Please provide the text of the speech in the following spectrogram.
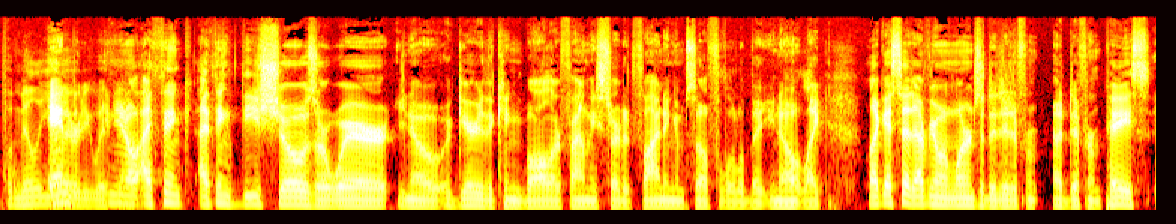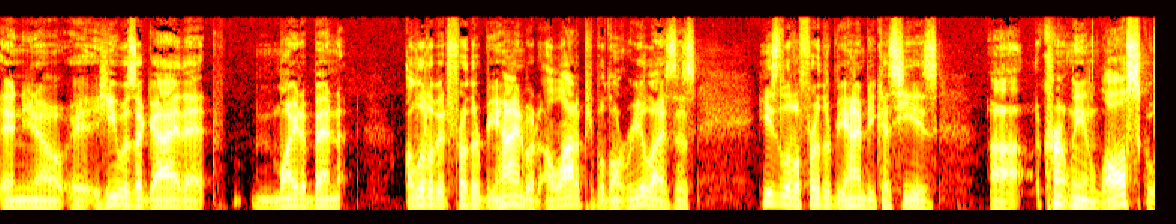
familiarity and, with and, you them. know i think i think these shows are where you know gary the king baller finally started finding himself a little bit you know like like i said everyone learns at a different a different pace and you know he was a guy that might have been a little bit further behind but a lot of people don't realize this he's a little further behind because he is uh, currently in law school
